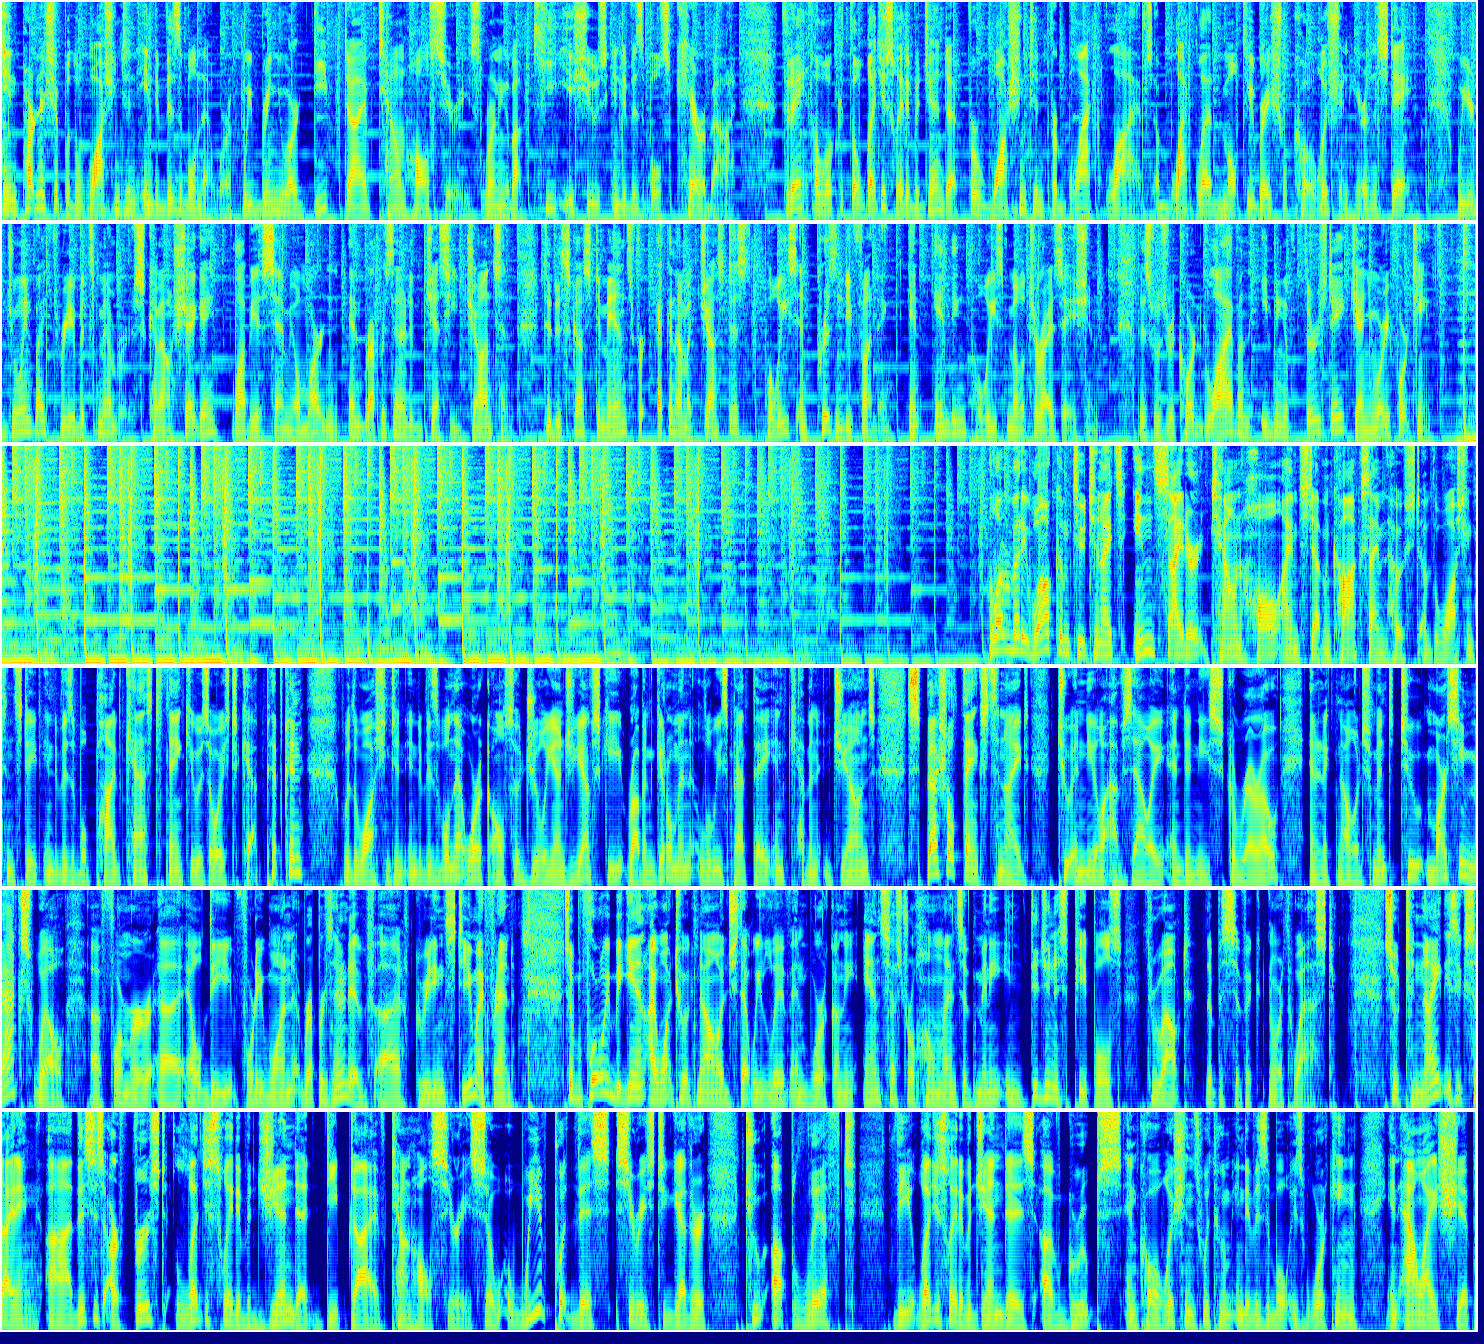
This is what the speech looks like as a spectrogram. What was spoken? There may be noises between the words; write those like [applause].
In partnership with the Washington Indivisible Network, we bring you our deep dive town hall series, learning about key issues indivisibles care about. Today, a look at the legislative agenda for Washington for Black Lives, a black led multiracial coalition here in the state. We are joined by three of its members Kamau Chege, lobbyist Samuel Martin, and Representative Jesse Johnson to discuss demands for economic justice, police and prison defunding, and ending police militarization. This was recorded live on the evening of Thursday, January 14th. Hello, everybody. Welcome to tonight's Insider Town Hall. I'm Stephen Cox. I'm the host of the Washington State Indivisible podcast. Thank you, as always, to Kat Pipkin with the Washington Indivisible Network, also Julie Andrzejewski, Robin Gittleman, Louise Pathé, and Kevin Jones. Special thanks tonight to Anila Avzali and Denise Guerrero, and an acknowledgement to Marcy Maxwell, a former uh, LD 41 representative. Uh, greetings to you, my friend. So, before we begin, I want to acknowledge that we live and work on the ancestral homelands of many indigenous peoples throughout the Pacific Northwest. So tonight is exciting. Uh, this is our first legislative agenda deep dive town hall series. So we have put this series together to uplift the legislative agendas of groups and coalitions with whom Indivisible is working in allyship.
